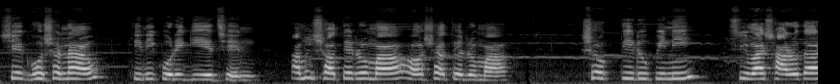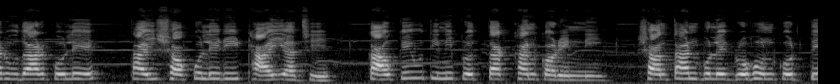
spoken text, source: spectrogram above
সে ঘোষণাও তিনি করে গিয়েছেন। আমি সতেরো মা, অসতেরো মা। শক্তিরূপিণী শ্রীমা শারদার উদার কোলে তাই সকলেরই ঠাঁই আছে। কাউকেও তিনি প্রত্যাখ্যান করেননি। সন্তান বলে গ্রহণ করতে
